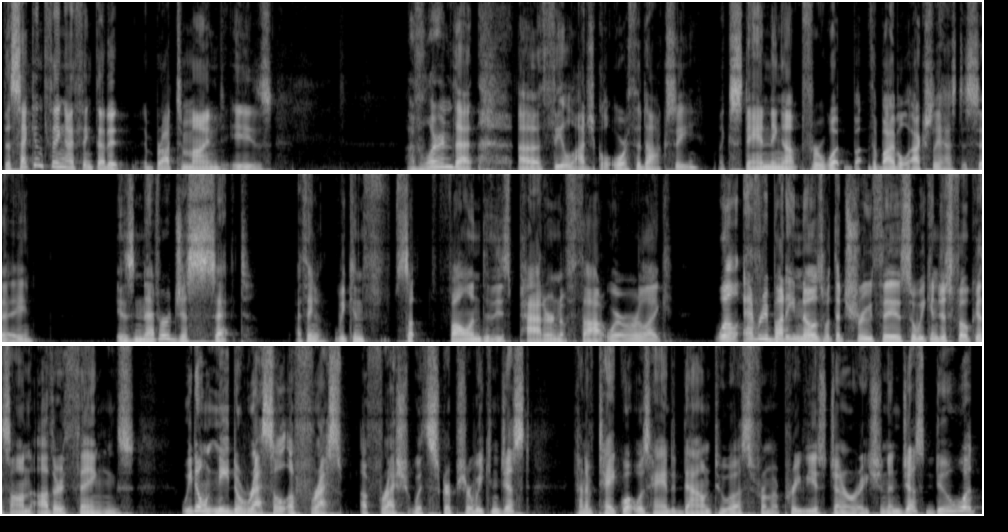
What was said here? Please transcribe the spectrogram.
the second thing I think that it, it brought to mind is I've learned that uh, theological orthodoxy, like standing up for what bu- the Bible actually has to say, is never just set. I think we can f- s- fall into this pattern of thought where we're like, well, everybody knows what the truth is, so we can just focus on other things. We don't need to wrestle afresh, afresh with Scripture. We can just kind of take what was handed down to us from a previous generation and just do what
